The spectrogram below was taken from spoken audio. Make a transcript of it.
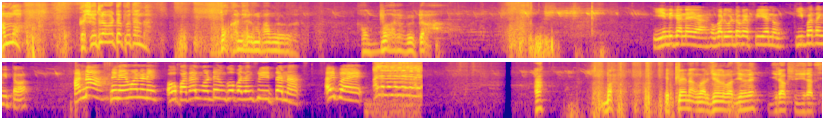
అమ్మా చేతిలో పట్ట పతంగా. ఒక నేడు మామూలు కాదు. అబ్బా రే బిడ్డ. ఏంది కన్నయ్య? ఒకటి కొంటే ఒకటి ఫ్రీ అన్నావు. కీ పతంగి ఇస్తావా? అన్న నేనేమన్నానే? ఒక పతంగి కొంటే ఇంకో పతంగి ఫ్రీ ఇస్తానా అయిపోయాయి బా ఎట్లయినా ఒరిజినల్ ఒరిజినలే. Xerox xerox.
